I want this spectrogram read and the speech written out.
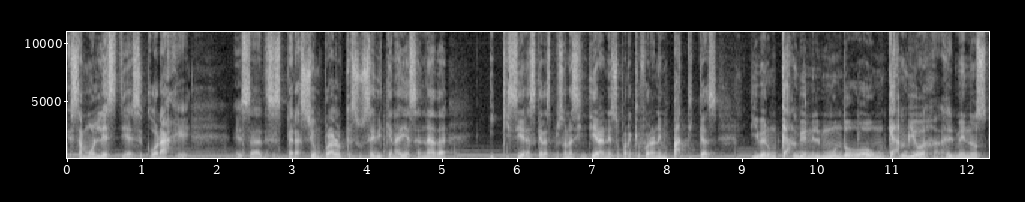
esa molestia, ese coraje, esa desesperación por algo que sucede y que nadie hace nada. Y quisieras que las personas sintieran eso para que fueran empáticas y ver un cambio en el mundo o un cambio al menos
